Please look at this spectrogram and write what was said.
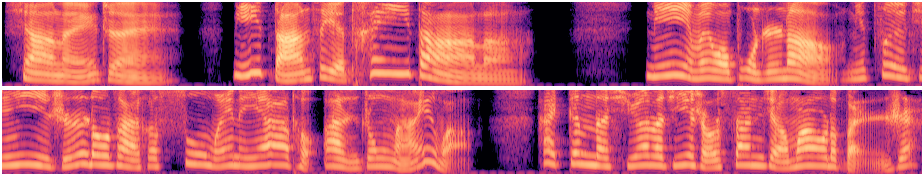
夏雷这，你胆子也忒大了！你以为我不知道？你最近一直都在和苏梅那丫头暗中来往，还跟她学了几手三脚猫的本事。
